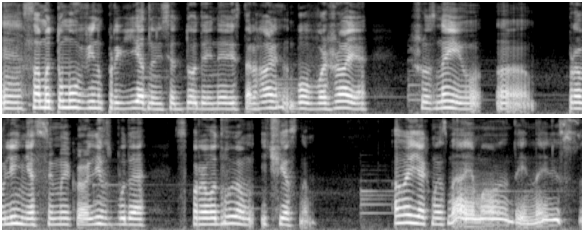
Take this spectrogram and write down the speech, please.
Е, Саме тому він приєднується до Дейнеріс Таргарyen, бо вважає, що з нею е, правління семи королів буде справедливим і чесним. Але як ми знаємо, Дейнеріс е,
